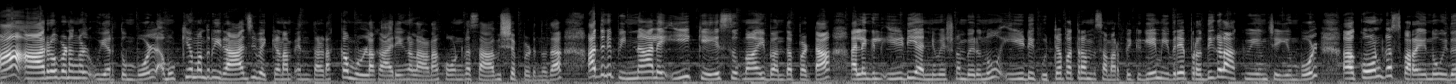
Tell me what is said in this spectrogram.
ആ ആരോപണങ്ങൾ ഉയർത്തുമ്പോൾ മുഖ്യമന്ത്രി രാജിവെക്കണം എന്നതടക്കമുള്ള കാര്യങ്ങളാണ് കോൺഗ്രസ് ആവശ്യപ്പെടുന്നത്. അതിന് പിന്നാലെ ഈ കേസുമായി ബന്ധപ്പെട്ട അല്ലെങ്കിൽ ഇ ഡി അന്വേഷണം വരുന്നു. ഇ ഡി കുറ്റപത്രം സമർപ്പിക്കുകയും ഇവരെ പ്രതികളാക്കുകയും ചെയ്യുമ്പോൾ കോൺഗ്രസ് പറയുന്നു ഇത്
